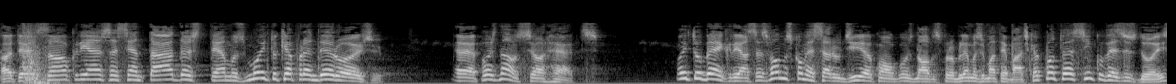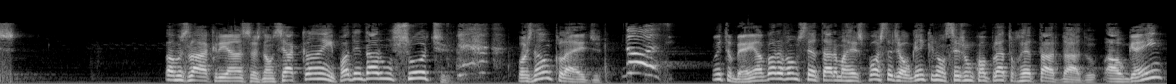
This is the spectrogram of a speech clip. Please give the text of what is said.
Atenção, crianças sentadas, temos muito que aprender hoje. É, pois não, Sr. Hatch. Muito bem, crianças, vamos começar o dia com alguns novos problemas de matemática. Quanto é 5 vezes 2? Vamos lá, crianças, não se acanhem, podem dar um chute. Pois não, Clyde? Doze. Muito bem, agora vamos tentar uma resposta de alguém que não seja um completo retardado. Alguém?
